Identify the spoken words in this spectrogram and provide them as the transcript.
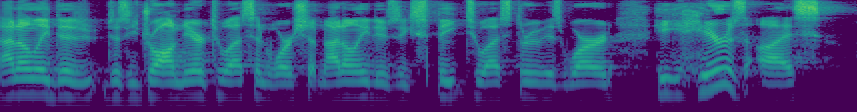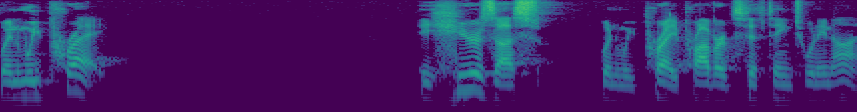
Not only do, does he draw near to us in worship, not only does he speak to us through his word, he hears us when we pray. He hears us when we pray. Proverbs 15 29.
